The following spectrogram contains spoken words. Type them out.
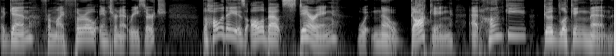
again, from my thorough internet research, the holiday is all about staring, no, gawking, at hunky, good looking men.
